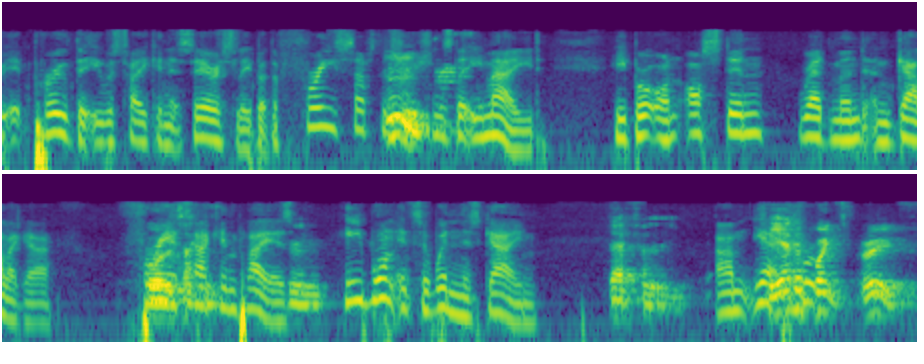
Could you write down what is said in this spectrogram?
it proved that he was taking it seriously. But the three substitutions that he made, he brought on Austin, Redmond, and Gallagher, three attacking. players. Mm. He wanted to win this game. Definitely. Um, yeah, he had a thr- point to prove.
